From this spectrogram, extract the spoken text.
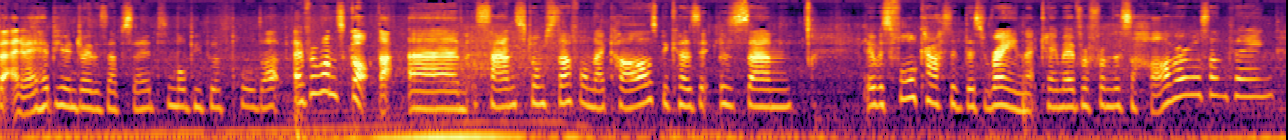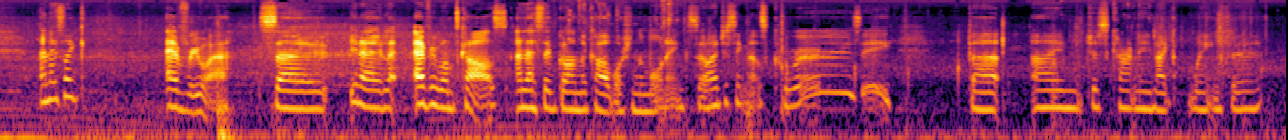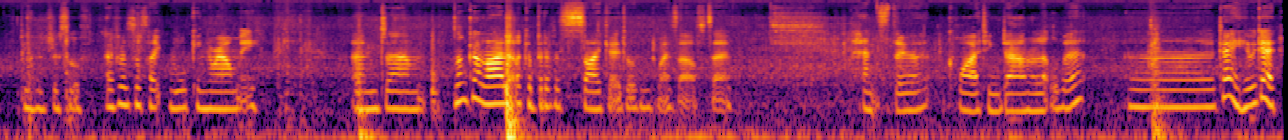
but anyway, I hope you enjoy this episode. Some more people have pulled up. Everyone's got that um, sandstorm stuff on their cars because it was. Um, it was forecasted this rain that came over from the Sahara or something, and it's like everywhere. So, you know, like everyone's cars, unless they've gone the car wash in the morning. So I just think that's crazy. But I'm just currently like waiting for people to just sort of everyone's just like walking around me. And um not gonna lie, I look like a bit of a psycho talking to myself, so hence the quieting down a little bit. Uh, okay, here we go.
